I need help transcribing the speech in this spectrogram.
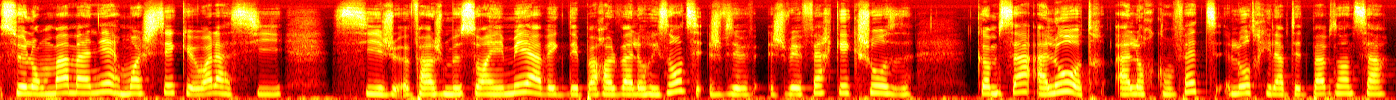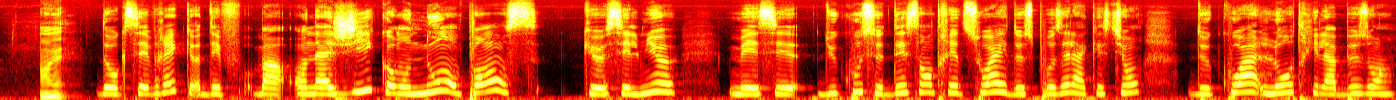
selon ma manière. Moi, je sais que voilà, si si je enfin je me sens aimée avec des paroles valorisantes, je vais je vais faire quelque chose comme ça à l'autre alors qu'en fait, l'autre, il a peut-être pas besoin de ça. Ouais. Donc c'est vrai que des fois, ben, on agit comme nous on pense que c'est le mieux, mais c'est du coup se décentrer de soi et de se poser la question de quoi l'autre il a besoin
